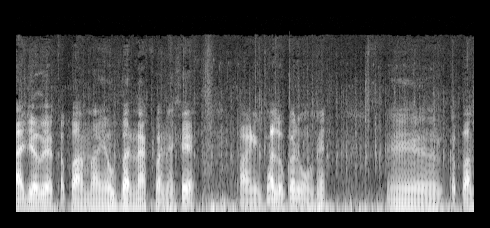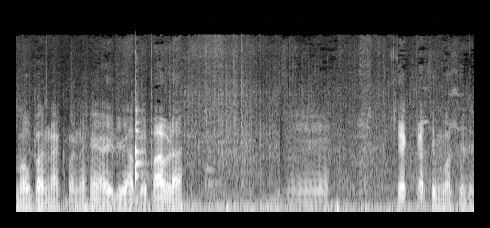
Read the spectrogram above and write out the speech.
આજે હવે કપામાં ઊભા નાખવાના છે. પાણી ચાલુ કરવું છે. કપામાં ઉભાર નાખવાના છે. આવી રહ્યા બે પાવડા. ટ્રેક્ટરથી મોસીને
